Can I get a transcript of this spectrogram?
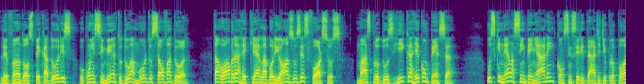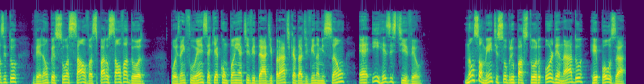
levando aos pecadores o conhecimento do amor do Salvador. Tal obra requer laboriosos esforços, mas produz rica recompensa. Os que nela se empenharem com sinceridade de propósito verão pessoas salvas para o Salvador, pois a influência que acompanha a atividade prática da divina missão é irresistível. Não somente sobre o pastor ordenado repousa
